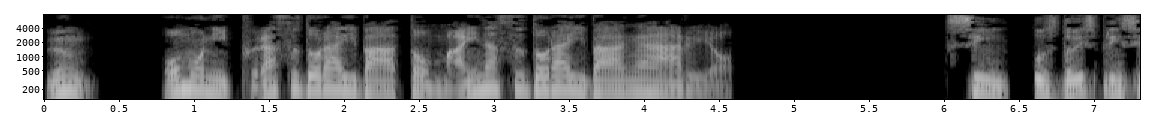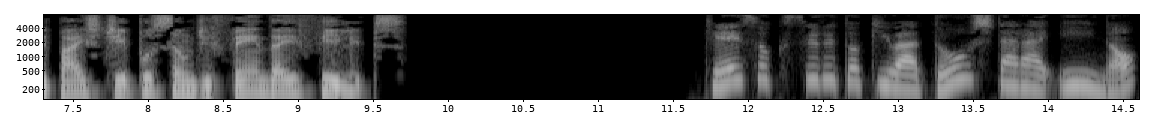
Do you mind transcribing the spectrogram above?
うん。主にプラスドライバーとマイナスドライバーがあるよ。 Sim, os dois principais tipos são de fenda e Phillips. 計測するときはどうしたらいいの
